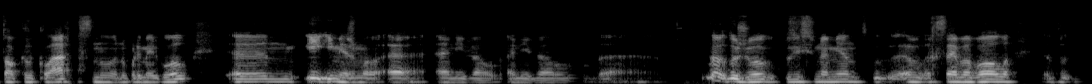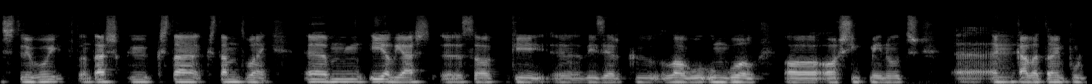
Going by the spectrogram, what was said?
toque de classe no, no primeiro golo, uh, e, e, mesmo a, a, nível, a nível da, do, do, jogo, posicionamento, recebe a bola, distribui, portanto acho que, que está, que está muito bem. Um, e aliás, uh, só aqui uh, dizer que logo um golo aos 5 minutos uh, acaba também por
